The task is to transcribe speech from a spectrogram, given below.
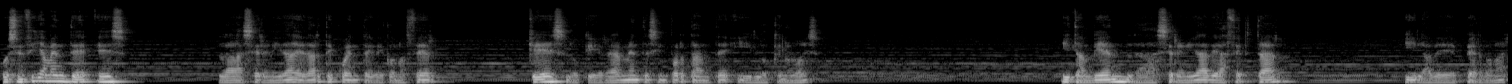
Pues sencillamente es la serenidad de darte cuenta y de conocer qué es lo que realmente es importante y lo que no lo es. Y también la serenidad de aceptar y la de perdonar.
